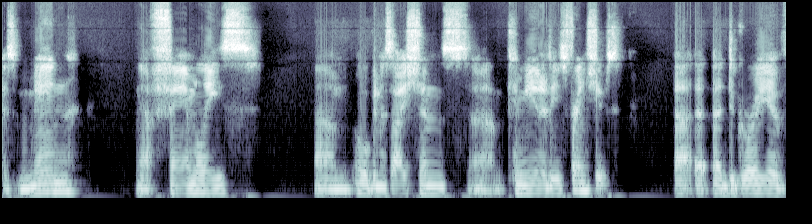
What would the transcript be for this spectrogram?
as men, our families, um, organizations, um, communities, friendships, uh, a, a, degree of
